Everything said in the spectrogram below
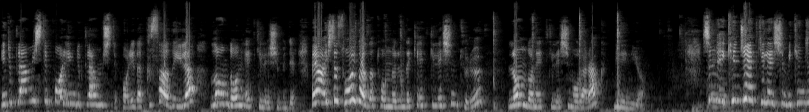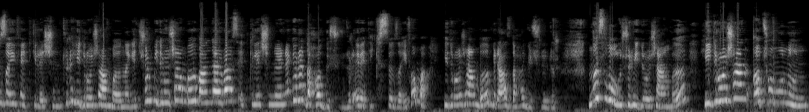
indüklenmiş dipol, indüklenmiş dipol ya da kısa adıyla London etkileşimidir. Veya işte soy gaz atomlarındaki etkileşim türü London etkileşimi olarak biliniyor. Şimdi ikinci etkileşim, ikinci zayıf etkileşim türü hidrojen bağına geçiyorum. Hidrojen bağı Van der Waals etkileşimlerine göre daha güçlüdür. Evet ikisi de zayıf ama hidrojen bağı biraz daha güçlüdür. Nasıl oluşur hidrojen bağı? Hidrojen atomunun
